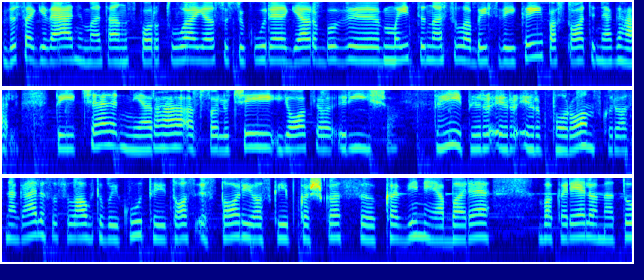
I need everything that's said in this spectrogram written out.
visą gyvenimą ten sportuoja, susikūrė gerbuvi, maitinasi labai sveikai, pastoti negali. Tai čia nėra absoliučiai jokio ryšio ryšio. Taip, ir, ir, ir poroms, kurios negali susilaukti vaikų, tai tos istorijos, kaip kažkas kavinėje, bare, vakarėlio metu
